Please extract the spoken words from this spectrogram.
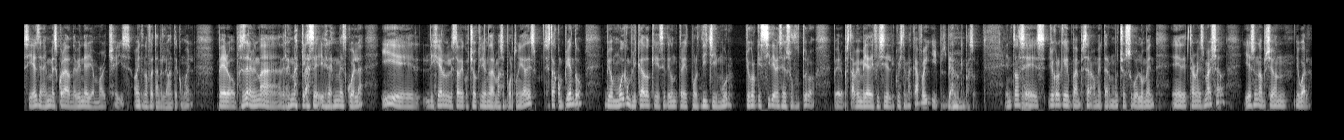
así es, de la misma escuela donde viene Jamar Chase, obviamente no fue tan relevante como él, pero pues es de la misma, de la misma clase y de la misma escuela y eh, dijeron el estado de cocho que le iban a dar más oportunidades, se está cumpliendo, vio muy complicado que se dé un trade por DJ Moore, yo creo que sí debe ser su futuro, pero pues también veía difícil el de Christian McCaffrey y pues vean lo que pasó. Entonces, yo creo que va a empezar a aumentar mucho su volumen eh, de Terrence Marshall y es una opción igual,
